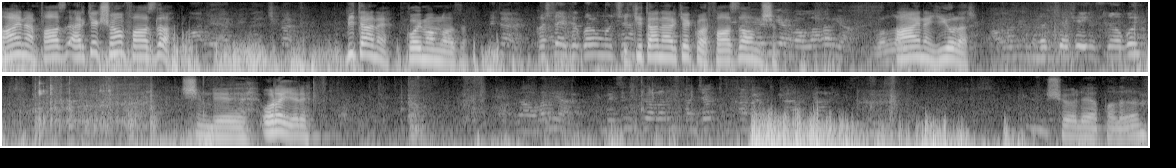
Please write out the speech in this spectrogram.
Aynen fazla. Erkek şu an fazla. Bir tane koymam lazım. Kaç tane erkek var bunun içine? İki tane erkek var. Fazla almışım. Vallahi. Aynen yiyorlar. Kaç şeyin üstüne koy. Şimdi oraya yeri. Şöyle yapalım.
